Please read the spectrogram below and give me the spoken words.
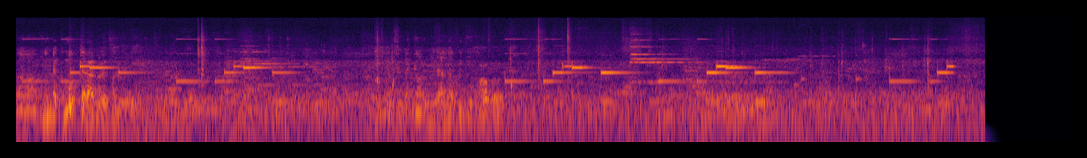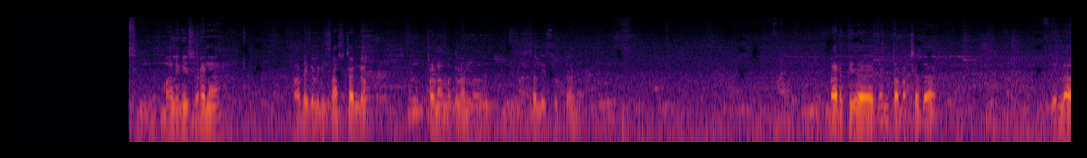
ಆ, ಮುಂದಕ್ಕೆ ಮುಕ್ತರಾಗಬೇಕು ಅಂತ ಹೌದು ಮಾಲಿಂಗೇಶ್ವರನ ಪಾದಗಳಿಗೆ ಸಾಷ್ಟಾಂಗ ಪ್ರಣಾಮಗಳನ್ನು ಸಲ್ಲಿಸುತ್ತಾ ಭಾರತೀಯ ಜನತಾ ಪಕ್ಷದ ಜಿಲ್ಲಾ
